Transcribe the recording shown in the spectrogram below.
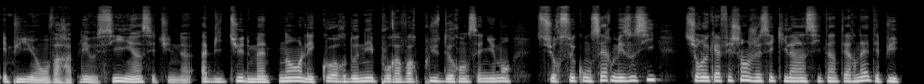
Et puis on va rappeler aussi, hein, c'est une habitude maintenant, les coordonnées pour avoir plus de renseignements sur ce concert, mais aussi sur le Café Change. Je sais qu'il a un site internet et puis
